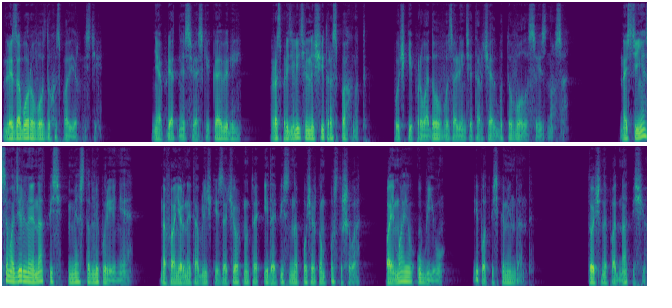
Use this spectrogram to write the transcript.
для забора воздуха с поверхности. Неопрятные связки кабелей, распределительный щит распахнут, пучки проводов в изоленте торчат, будто волосы из носа. На стене самодельная надпись «Место для курения». На фанерной табличке зачеркнуто и дописано почерком Постышева «Поймаю, убью» и подпись «Комендант». Точно под надписью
